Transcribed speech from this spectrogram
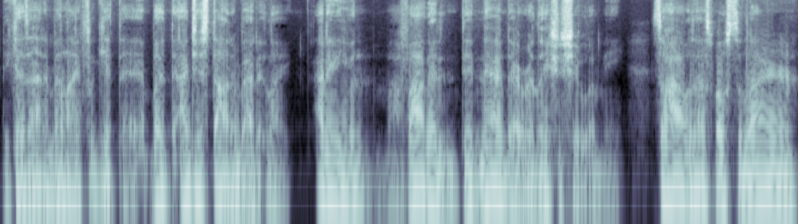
because I'd have been like, forget that. But I just thought about it like I didn't even, my father didn't have that relationship with me. So how was I supposed to learn?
